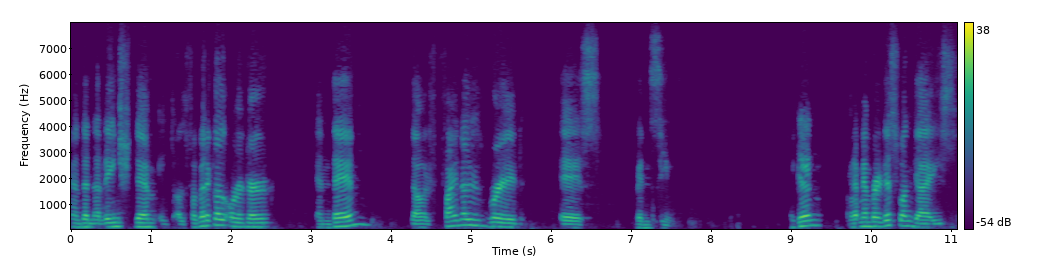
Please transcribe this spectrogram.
and then arrange them into alphabetical order. And then the final word is benzene. Again, remember this one, guys.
